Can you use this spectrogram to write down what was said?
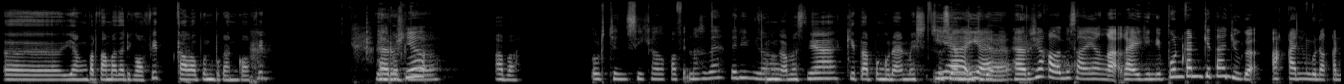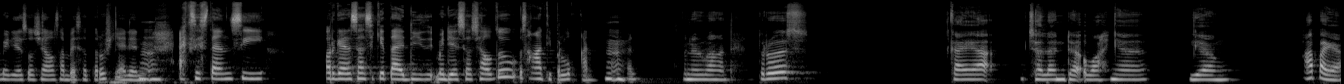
eh, yang pertama tadi covid kalaupun bukan covid Harusnya- kedua- apa Urgensi kalau Covid maksudnya tadi bilang enggak maksudnya kita penggunaan mes- Iya, sosial iya. media Harusnya kalau misalnya nggak kayak gini pun kan kita juga akan menggunakan media sosial sampai seterusnya dan Mm-mm. eksistensi organisasi kita di media sosial tuh sangat diperlukan. bener banget terus kayak jalan dakwahnya yang apa ya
